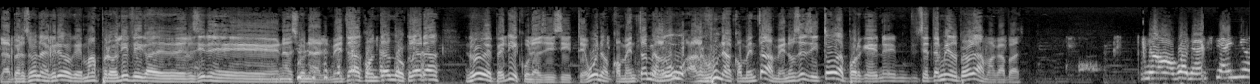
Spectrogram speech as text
la persona creo que más prolífica del cine nacional. Me estaba contando, Clara, nueve películas hiciste. Bueno, comentame alguna, comentame. No sé si todas porque eh, se termina el programa, capaz. No, bueno, este año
